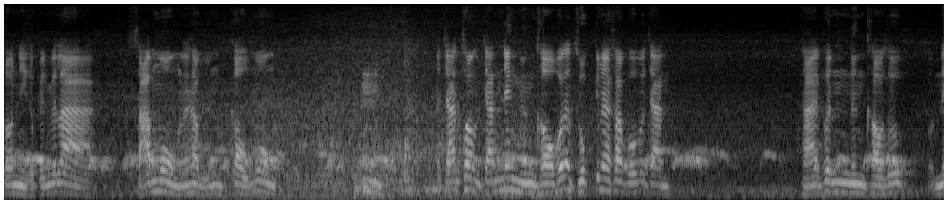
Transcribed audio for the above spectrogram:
ตอนนี้ก็เป็นเวลา สามโมงนะครับ ผมเก้าโมงอาจารย์ท่องจันทร์ยังหนึ่งเขาพระสุกร์อยู่นะครับ ผมอาจารย์ถ่ายเพิ่นหนึ่งเขาสุกเน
